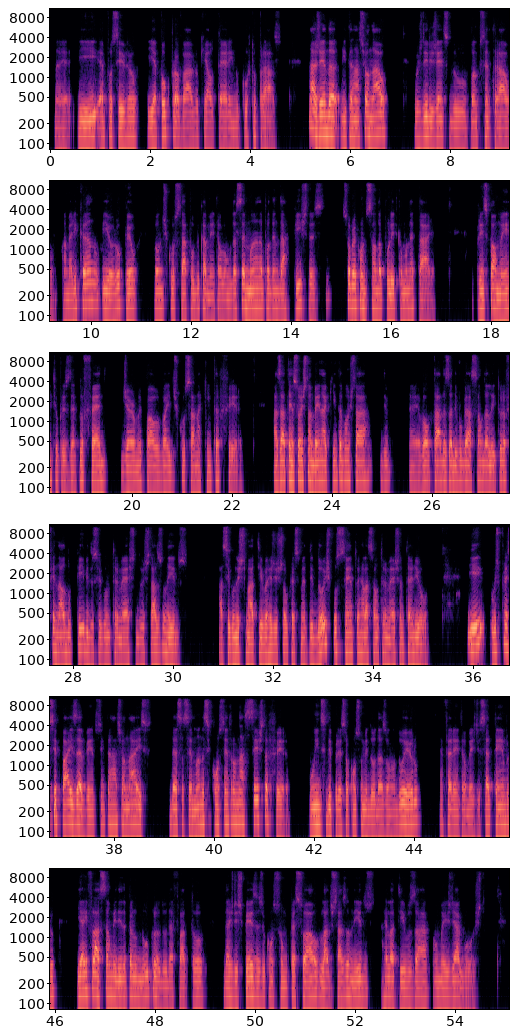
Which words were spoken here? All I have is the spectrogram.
né, e é possível e é pouco provável que alterem no curto prazo. Na agenda internacional, os dirigentes do Banco Central americano e europeu vão discursar publicamente ao longo da semana, podendo dar pistas sobre a condição da política monetária. Principalmente o presidente do Fed, Jeremy Powell, vai discursar na quinta-feira. As atenções também na quinta vão estar é, voltadas à divulgação da leitura final do PIB do segundo trimestre dos Estados Unidos. A segunda estimativa registrou um crescimento de 2% em relação ao trimestre anterior. E os principais eventos internacionais dessa semana se concentram na sexta-feira. O índice de preço ao consumidor da zona do euro, referente ao mês de setembro, e a inflação medida pelo núcleo do deflator das despesas do consumo pessoal lá dos Estados Unidos, relativos a um mês de agosto.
